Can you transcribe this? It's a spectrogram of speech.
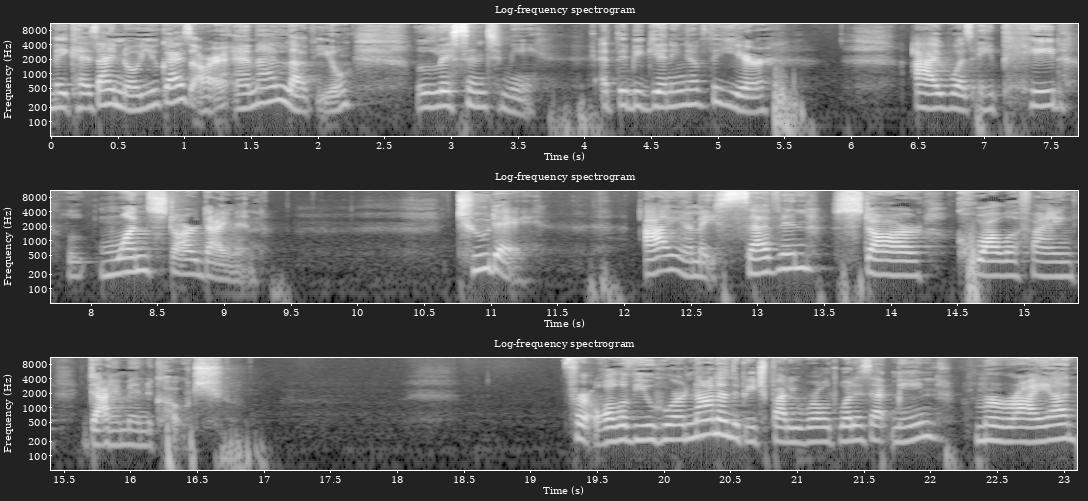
because I know you guys are and I love you, listen to me. At the beginning of the year, I was a paid one star diamond today, I am a seven star qualifying diamond coach. For all of you who are not in the Beachbody world, what does that mean? Mariah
